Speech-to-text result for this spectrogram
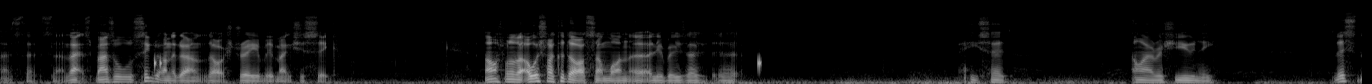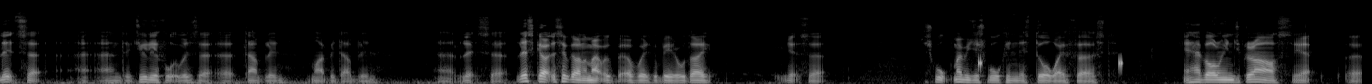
that's that's uh, that's Basil's Secret Underground Dark Stream. It makes you sick. Ask one the- I wish I could ask someone, uh, Brizo. Uh, he said Irish uni. Let's let's uh, uh, and Julia thought it was Dublin. Might be Dublin. Let's let's go. Let's go on the map. Otherwise, we'll be here all day. Uh, just walk. Maybe just walk in this doorway first. They have orange grass. Yeah, uh,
